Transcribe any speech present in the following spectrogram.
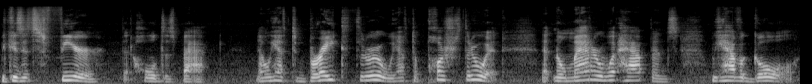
Because it's fear that holds us back. Now we have to break through, we have to push through it. That no matter what happens, we have a goal.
